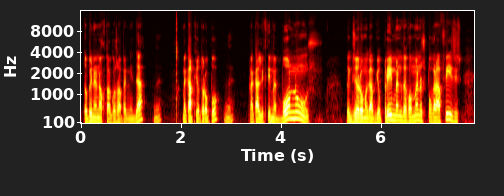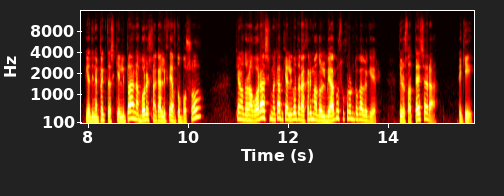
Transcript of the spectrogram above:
το οποίο είναι ένα 850, Ναι. Με κάποιο τρόπο. Ναι. Να καλυφθεί με μπόνους, δεν ξέρω, με κάποιο πριμ, ενδεχομένως υπογραφή για την επέκταση κλπ. Να μπορέσει να καλυφθεί αυτό το ποσό και να τον αγοράσει με κάποια λιγότερα χρήματα Ολυμπιακός του χρόνου το καλοκαίρι. Γύρω στα 4, εκεί.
